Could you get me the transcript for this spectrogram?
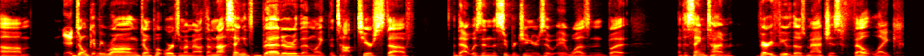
Um, don't get me wrong. Don't put words in my mouth. I'm not saying it's better than like the top tier stuff that was in the Super Juniors. It, it wasn't, but at the same time, very few of those matches felt like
